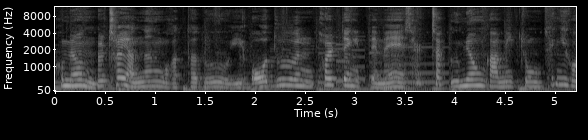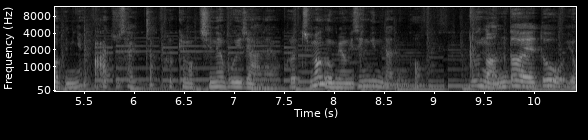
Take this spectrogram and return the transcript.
그러면 별 차이 안 나는 것 같아도 이 어두운 펄땡이 때문에 살짝 음영감이 좀 생기거든요. 아주 살짝 그렇게 막 진해 보이지 않아요. 그렇지만 음영이 생긴다는 거. 눈 언더에도 이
